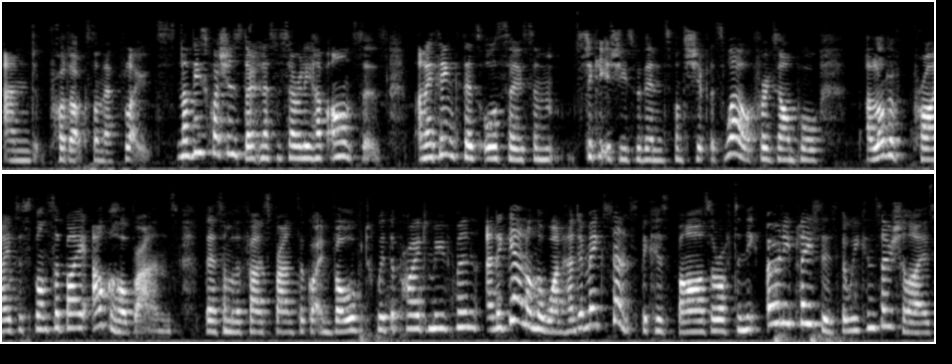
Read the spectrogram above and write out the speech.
and products on their floats? Now these questions don't necessarily have answers, and I think there's also some sticky issues within sponsorship as well. For example, a lot of prides are sponsored by alcohol brands. They're some of the first brands that got involved with the pride movement. And again, on the one hand, it makes sense because bars are often the only places that we can socialise,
